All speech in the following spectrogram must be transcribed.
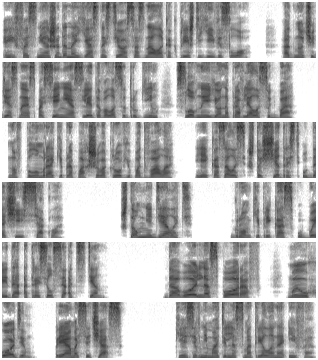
Эйфа с неожиданной ясностью осознала, как прежде ей везло. Одно чудесное спасение следовало за другим, словно ее направляла судьба. Но в полумраке пропахшего кровью подвала ей казалось, что щедрость удачи иссякла. «Что мне делать?» Громкий приказ у Бейда отразился от стен. «Довольно споров! Мы уходим! Прямо сейчас!» Кези внимательно смотрела на Ифа.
